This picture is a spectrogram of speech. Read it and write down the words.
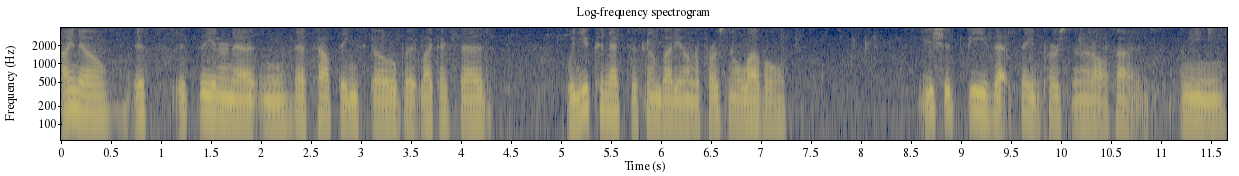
I know it's it's the internet and that's how things go. But like I said, when you connect to somebody on a personal level, you should be that same person at all times. I mean,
